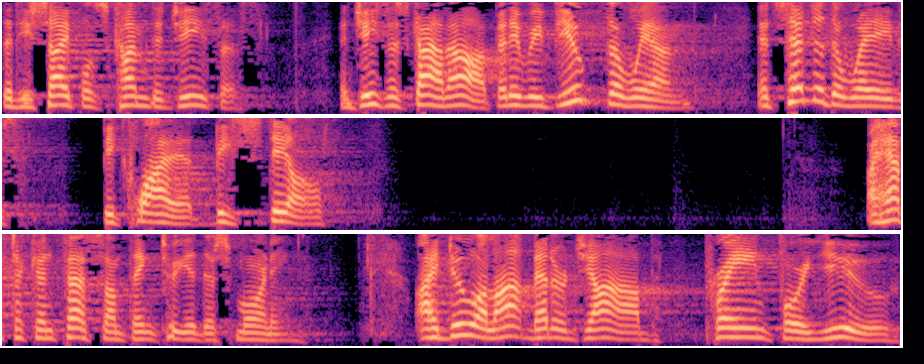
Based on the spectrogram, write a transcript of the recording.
the disciples come to Jesus and Jesus got up and he rebuked the wind and said to the waves, be quiet, be still. I have to confess something to you this morning. I do a lot better job praying for you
